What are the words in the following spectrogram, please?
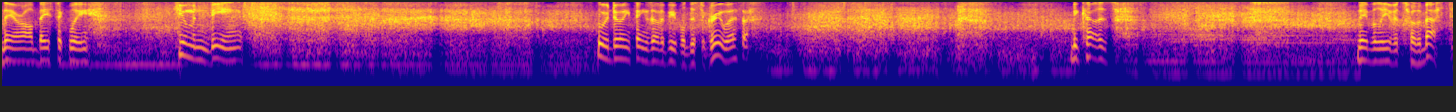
they are all basically human beings who are doing things other people disagree with. Because they believe it's for the best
